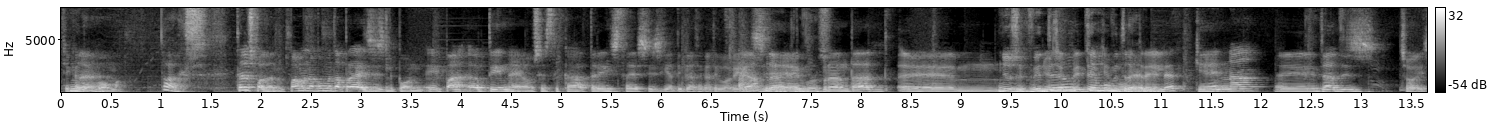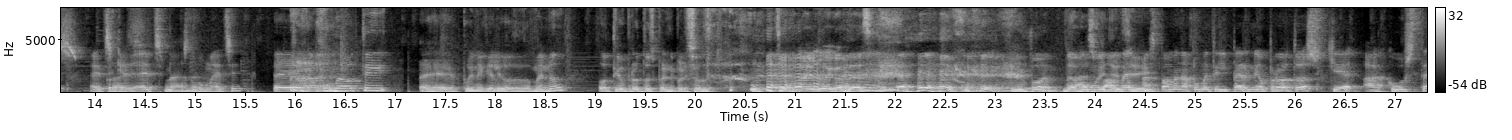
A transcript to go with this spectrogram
και κάτι Ναι. ακόμα. Εντάξει. Τέλος πάντων, πάμε να πούμε τα prizes λοιπόν. Είπα ότι είναι ουσιαστικά τρεις θέσεις για την κάθε κατηγορία. Ναι, ακριβώς. brand ad, ε, Music video και movie trailer. Και ένα ε, judge's choice. Έτσι, και, Prize. έτσι Ναι, ας το ναι. πούμε έτσι. Ε, να πούμε ότι. Ε, που είναι και λίγο δεδομένο, ότι ο πρώτος παίρνει περισσότερο. και πάει λέγοντας. Λοιπόν, Να ας, πούμε για πάμε, αρχή. ας πάμε να πούμε τι παίρνει ο πρώτος και ακούστε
